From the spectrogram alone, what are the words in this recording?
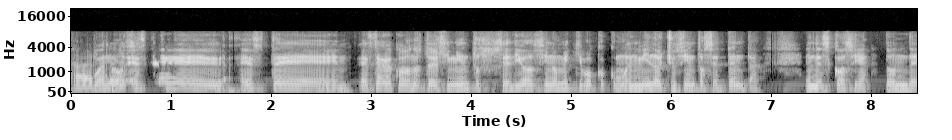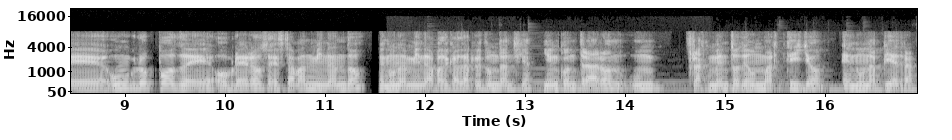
a ver. Bueno, este, este, este acontecimiento sucedió, si no me equivoco, como en 1870 en Escocia, donde un grupo de obreros estaban minando en una mina, valga la redundancia, y encontraron un fragmento de un martillo en una piedra.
